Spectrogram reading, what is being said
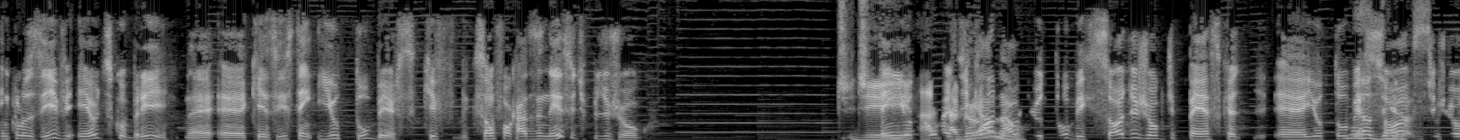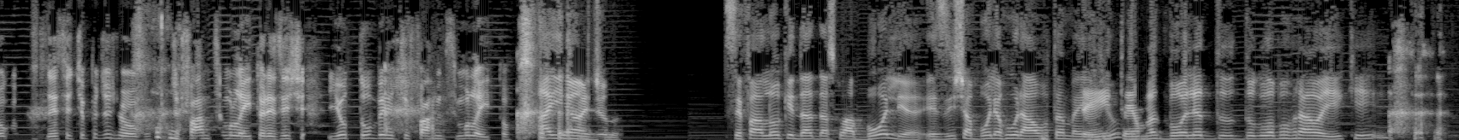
Inclusive, eu descobri né, é, que existem youtubers que, que são focados nesse tipo de jogo. De, de Tem youtubers de agrônomo? canal de YouTube só de jogo de pesca, é, youtuber Meu só Deus. de jogo, desse tipo de jogo, de Farm Simulator. Existe youtuber de Farm Simulator. Aí, Ângelo. Você falou que da, da sua bolha existe a bolha rural também, Tem, viu? tem umas bolhas do, do Globo Rural aí que.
